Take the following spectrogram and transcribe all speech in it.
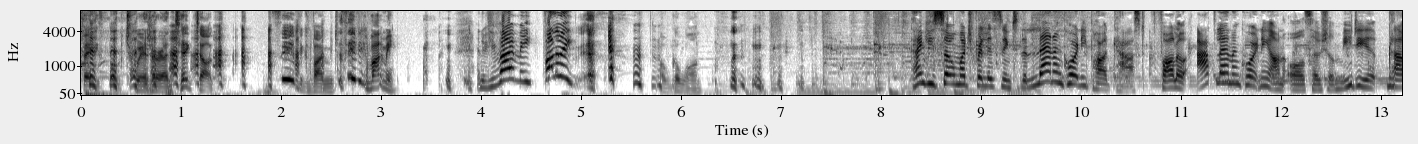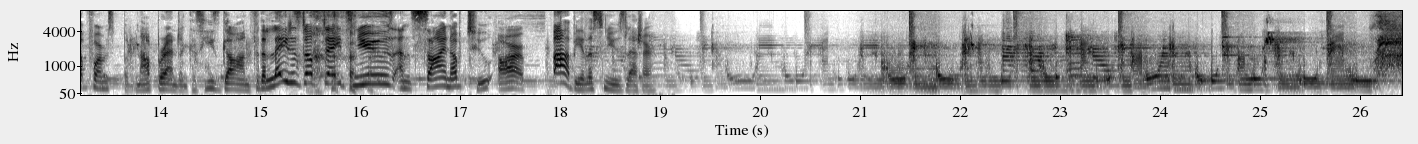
Facebook, Twitter, and TikTok? See if you can find me. Just see if you can find me. And if you find me, follow me. Oh, go on. Thank you so much for listening to the Len and Courtney podcast. Follow at Len and Courtney on all social media platforms, but not Brendan because he's gone for the latest updates, news, and sign up to our fabulous newsletter. Right.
